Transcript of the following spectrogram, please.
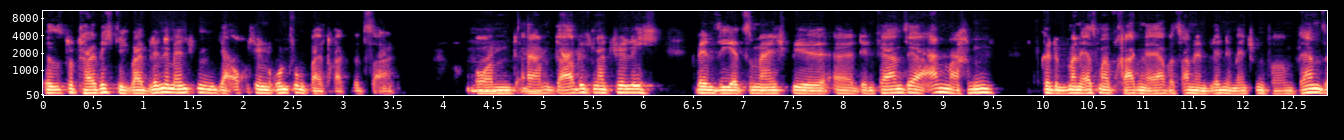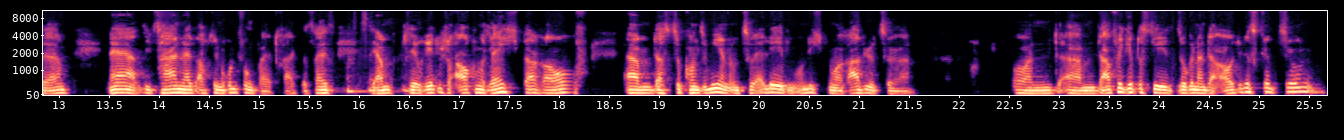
das ist total wichtig, weil blinde Menschen ja auch den Rundfunkbeitrag bezahlen. Mhm. Und ähm, dadurch natürlich, wenn sie jetzt zum Beispiel äh, den Fernseher anmachen, könnte man erstmal fragen, naja, was haben denn blinde Menschen vom Fernseher? Naja, sie zahlen halt auch den Rundfunkbeitrag. Das heißt, sie haben theoretisch auch ein Recht darauf, ähm, das zu konsumieren und zu erleben und nicht nur Radio zu hören. Und ähm, dafür gibt es die sogenannte Audiodeskription.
